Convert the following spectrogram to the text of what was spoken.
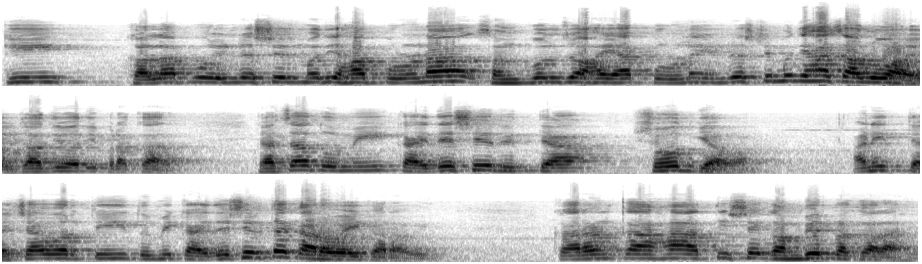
की खलापूर इंडस्ट्रीजमध्ये हा पूर्ण संकुल जो आहे या पूर्ण इंडस्ट्रीमध्ये हा चालू आहे जातीवादी प्रकार. ह्याचा तुम्ही कायदेशीररित्या शोध घ्यावा आणि त्याच्यावरती तुम्ही कायदेशीररित्या कारवाई करावी. कारण का हा अतिशय गंभीर प्रकार आहे.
